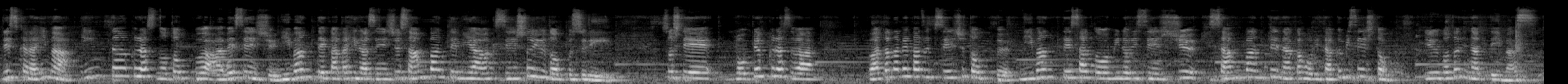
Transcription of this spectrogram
ですから今インタークラスのトップは阿部選手2番手片平選手3番手宮脇選手というトップ3そして600クラスは渡辺和樹選手トップ2番手佐藤みのり選手3番手中堀匠選手ということになっています。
